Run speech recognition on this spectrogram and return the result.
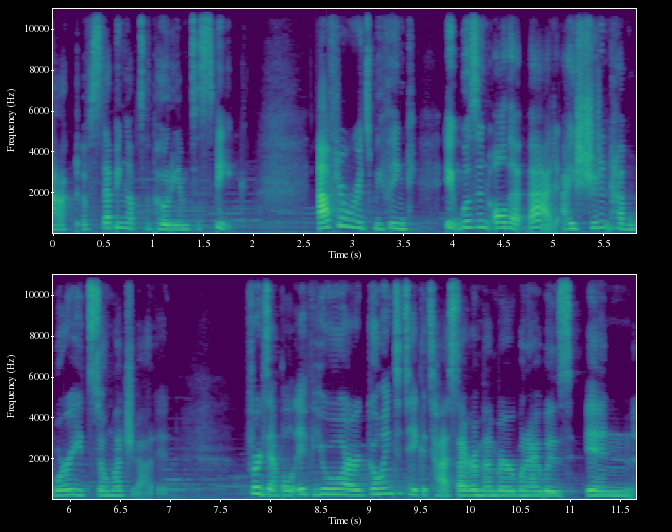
act of stepping up to the podium to speak. Afterwards, we think, it wasn't all that bad, I shouldn't have worried so much about it. For example, if you're going to take a test, I remember when I was in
